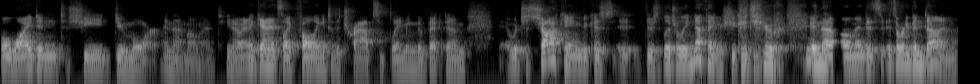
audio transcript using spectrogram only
well why didn't she do more in that moment? You know and again it's like falling into the traps of blaming the victim which is shocking because it, there's literally nothing she could do in that moment. It's it's already been done.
